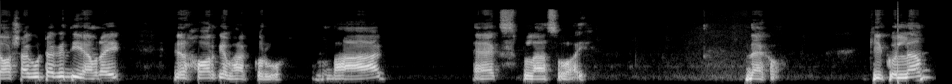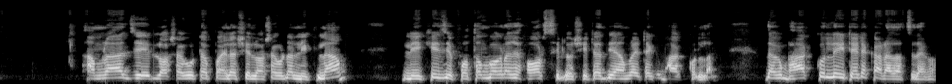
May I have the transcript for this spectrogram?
লসাগুটাকে দিয়ে আমরা এর হরকে ভাগ করব। ভাগ এক্স প্লাস ওয়াই দেখো, কি করলাম? আমরা যে লসাগুটা পাইলাম, সেই লসাগুটা লিখলাম। লিখে যে প্রথম ভগ্নাংশের হর ছিল, সেটা দিয়ে আমরা এটাকে ভাগ করলাম। দেখো, ভাগ করলে এটা এটা কাটা যাচ্ছে, দেখো।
